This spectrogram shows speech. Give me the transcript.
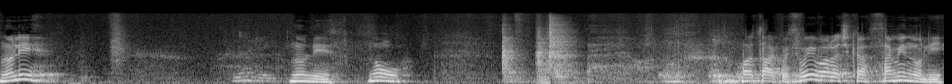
Нулі. Нулі. Ну. Отак ось виворочка, самі нулі.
